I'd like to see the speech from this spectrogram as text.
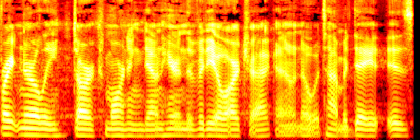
bright and early, dark morning down here in the video art track. I don't know what time of day it is.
